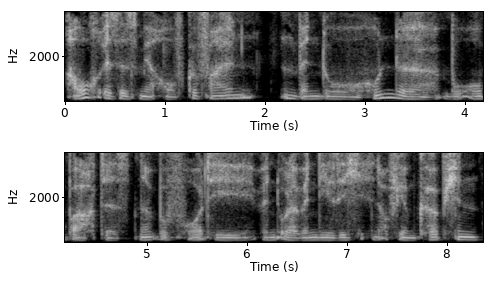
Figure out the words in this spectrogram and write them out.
Auch ist es mir aufgefallen, wenn du Hunde beobachtest, ne, bevor die, wenn oder wenn die sich auf ihrem Körbchen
